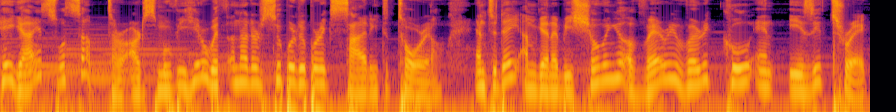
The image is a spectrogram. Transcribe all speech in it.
Hey guys, what's up? Tara Arts Movie here with another super duper exciting tutorial. And today I'm gonna be showing you a very very cool and easy trick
